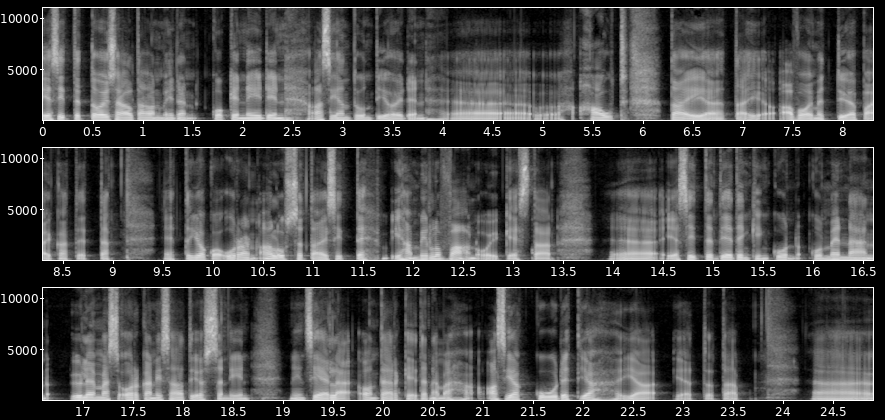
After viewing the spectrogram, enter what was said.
Ja sitten toisaalta on meidän kokeneiden asiantuntijoiden haut tai, tai avoimet työpaikat, että, että joko uran alussa tai sitten ihan milloin vaan oikeastaan. Ja sitten tietenkin kun, kun mennään ylemmässä organisaatiossa, niin, niin siellä on tärkeitä nämä asiakkuudet ja, ja, ja tota, ää,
